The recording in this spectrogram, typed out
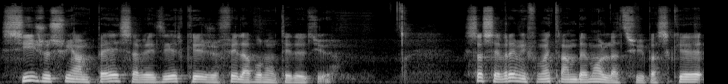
si je suis en paix, ça veut dire que je fais la volonté de Dieu. Ça, c'est vrai, mais il faut mettre un bémol là-dessus, parce que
